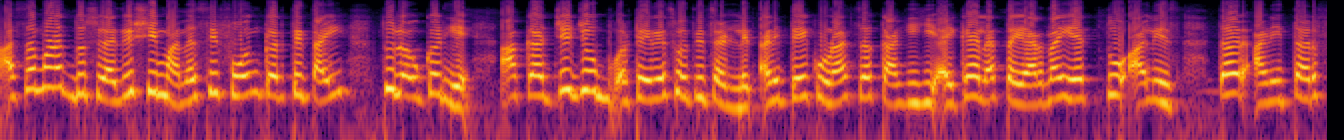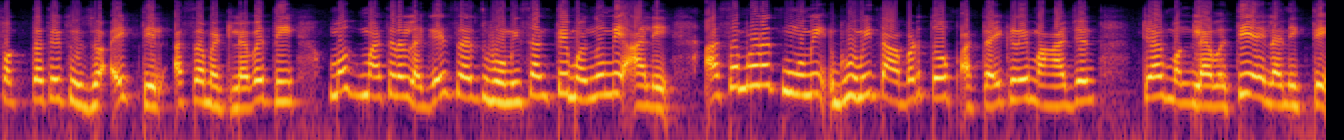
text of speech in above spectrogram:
असं म्हणत दुसऱ्या दिवशी मानसी फोन करते ताई तू लवकर ये. आकाशजी जो टेरेसवरती चढलेत आणि ते कुणाचं काहीही ऐकायला तयार नाहीयेत. तू आलीस तर आणि तर फक्त ते तुझं ऐकतील. असं म्हटल्यावरती मग मात्र लगेचच भूमी सांगते म्हणून मी आले. असं म्हणत भूमी भूमी ताबडतोब आता इकडे महाजन जग मंगलावती यायला निघते.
